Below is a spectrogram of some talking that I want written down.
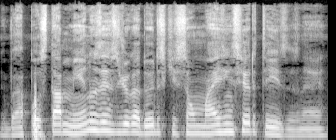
vai apostar menos nesses jogadores que são mais incertezas, né?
